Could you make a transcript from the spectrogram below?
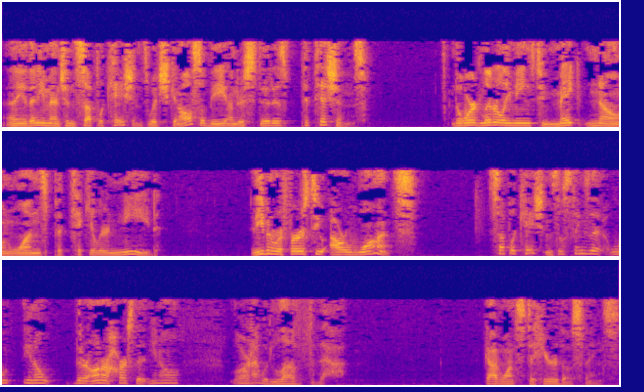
And then he mentions supplications, which can also be understood as petitions. The word literally means to make known one's particular need. It even refers to our wants. Supplications, those things that, you know, that are on our hearts that, you know, Lord, I would love that. God wants to hear those things.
